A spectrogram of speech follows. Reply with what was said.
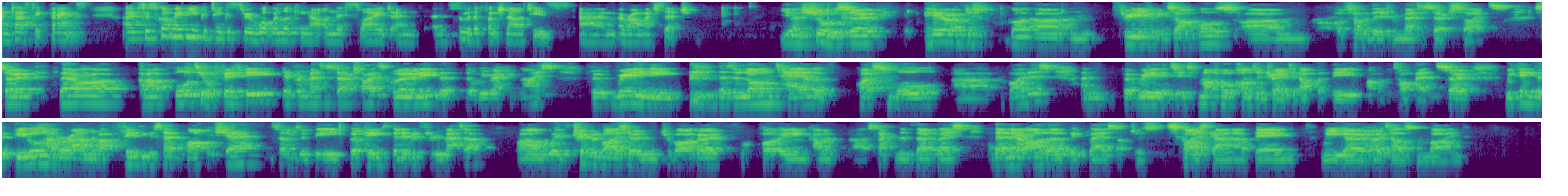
Fantastic, thanks. Um, so Scott, maybe you could take us through what we're looking at on this slide and, and some of the functionalities um, around meta search. Yeah, sure. So here I've just got um, three different examples. Um, of some of the different meta search sites. So there are about 40 or 50 different meta search sites globally that, that we recognize, but really the, there's a long tail of quite small uh, providers, and but really it's, it's, much more concentrated up at the up at the top end. So we think that Google have around about 50% market share in terms of the bookings delivered through Meta, um, with TripAdvisor and Trivago following in kind of uh, second and third place. And then there are other big players such as Skyscanner, Bing, WeGo, Hotels Combined,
